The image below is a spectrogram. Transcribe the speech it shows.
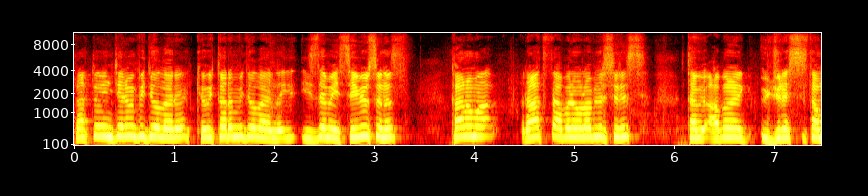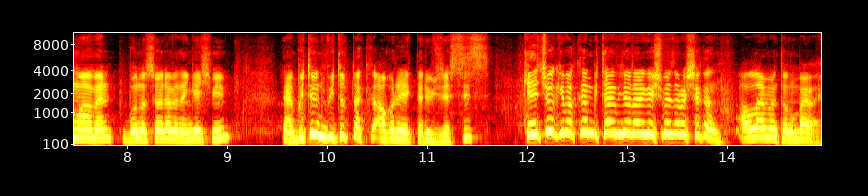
Traktör inceleme videoları, köy tarım videolarını izlemeyi seviyorsanız kanalıma rahatlıkla abone olabilirsiniz. Tabi abonelik ücretsiz tamamen. Bunu söylemeden geçmeyeyim. Yani bütün YouTube'daki abonelikleri ücretsiz. Kendinize çok iyi bakın. Bir tane videolarda görüşmek üzere. Hoşçakalın. Allah'a emanet olun. Bay bay.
